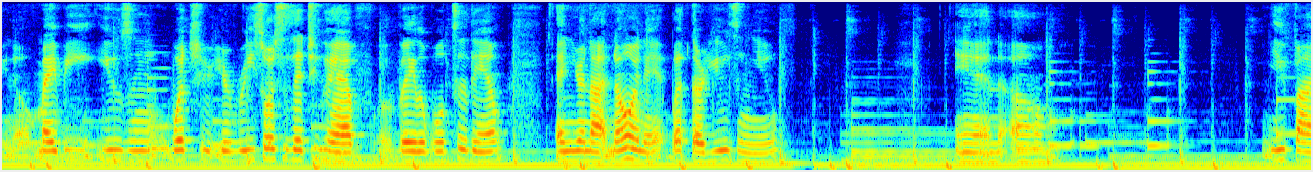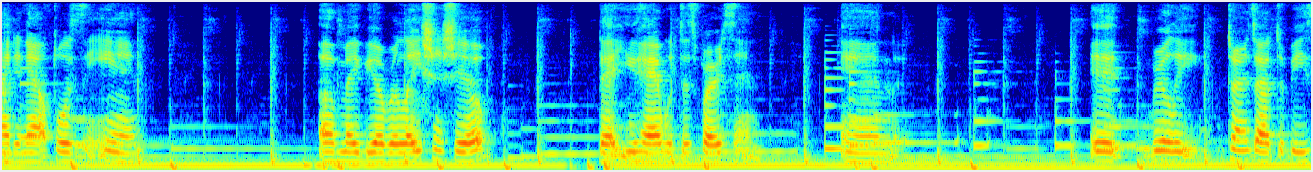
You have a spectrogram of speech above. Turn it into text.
you know, maybe using what you, your resources that you have available to them and you're not knowing it, but they're using you. And um, you finding out towards the end of maybe a relationship that you had with this person and it really turns out to be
